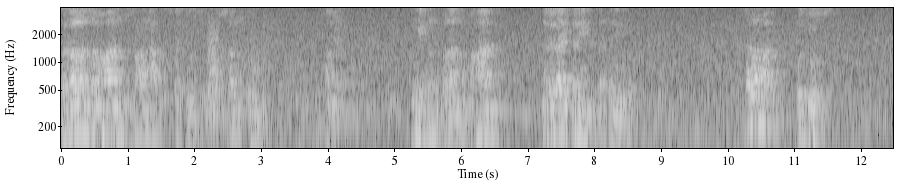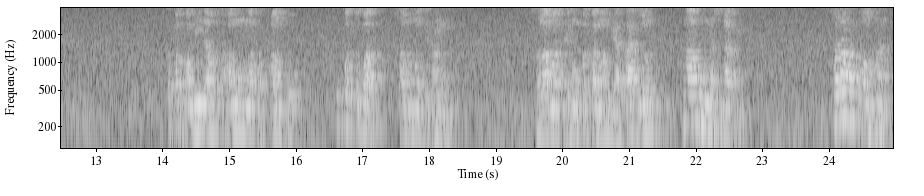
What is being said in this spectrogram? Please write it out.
Sa ngalan samahan sa anak sa Diyos Santo. Amen. Ingit ng balang ng mahan, nagaday kanin at kaninyo. Salamat o Diyos sa pagpaminaw sa among mga pag-ampo o pagtubag sa among mga dihangin. Salamat sa imong pagkamanggiatagon nga among nasinapi. Salamat o Amhan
